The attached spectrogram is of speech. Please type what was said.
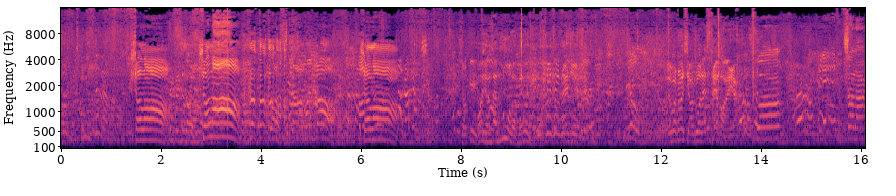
上啦！上啦！上啦！我已经在录了，没问题。哎，就不要。有没有什么想说来采访一下？我上啦！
